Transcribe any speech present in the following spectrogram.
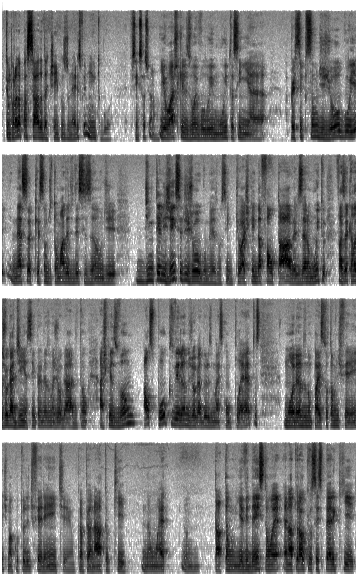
A temporada passada da Champions do Neres foi muito boa. Sensacional. E eu acho que eles vão evoluir muito, assim, a a percepção de jogo e nessa questão de tomada de decisão, de, de inteligência de jogo mesmo, assim, que eu acho que ainda faltava. Eles eram muito fazer aquela jogadinha, sempre a mesma jogada. Então, acho que eles vão aos poucos virando jogadores mais completos, morando num país totalmente diferente, uma cultura diferente, um campeonato que não é não tá tão em evidência. Então, é, é natural que você espere que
